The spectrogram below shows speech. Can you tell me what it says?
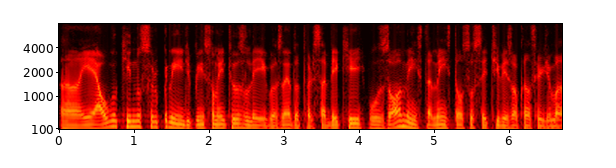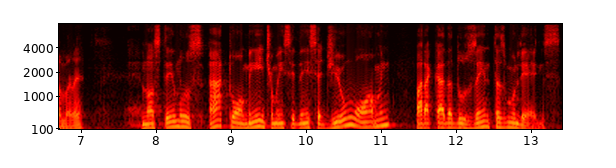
Uh, é algo que nos surpreende, principalmente os leigos, né, doutor? Saber que os homens também estão suscetíveis ao câncer de mama, né? Nós temos atualmente uma incidência de um homem para cada 200 mulheres.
